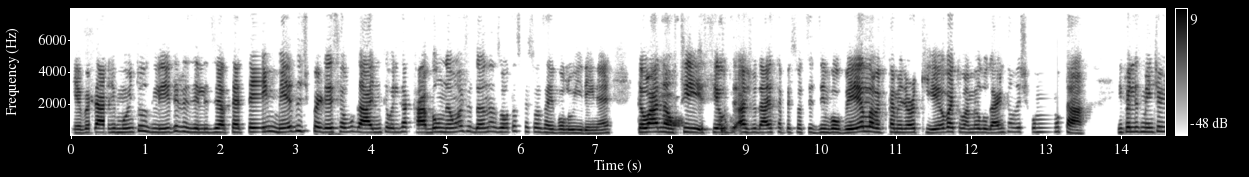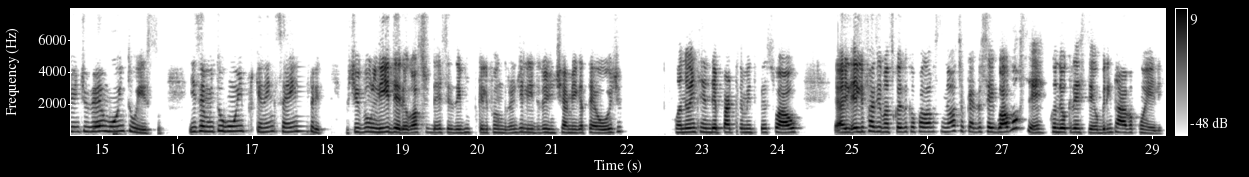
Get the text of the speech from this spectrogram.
E é verdade, muitos líderes, eles até têm medo de perder seu lugar, então eles acabam não ajudando as outras pessoas a evoluírem, né? Então, ah, não, se, se eu ajudar essa pessoa a se desenvolver, ela vai ficar melhor que eu, vai tomar meu lugar, então deixa como tá. Infelizmente, a gente vê muito isso. Isso é muito ruim, porque nem sempre. Eu tive um líder, eu gosto desse exemplo, porque ele foi um grande líder, a gente é amiga até hoje. Quando eu entrei no departamento pessoal, ele fazia umas coisas que eu falava assim, nossa, eu quero ser igual a você. Quando eu crescer, eu brincava com ele.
